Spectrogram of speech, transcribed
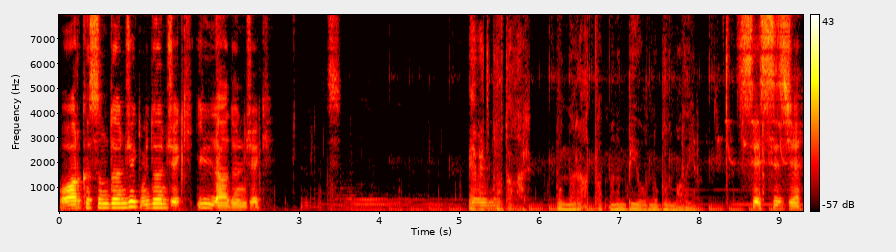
O arkasını dönecek mi? Dönecek. İlla dönecek. Evet. Evet buradalar. Bunları atlatmanın bir yolunu bulmalıyım. Sessizce.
